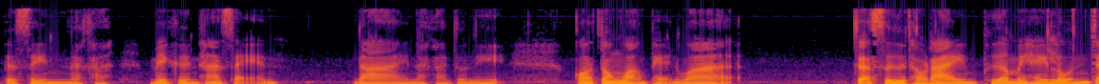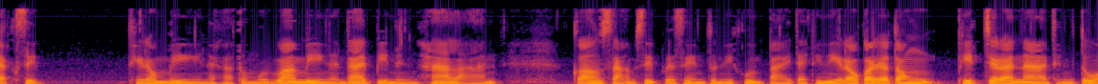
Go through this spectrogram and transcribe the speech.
30%นะคะ ไม่เกิน 5 0 0แสนได้นะคะ ตัวนี้ก็ต้องวางแผนว่าจะซื้อเท่าไหร่เพื่อไม่ให้ล้นจากสิทธิ์ที่เรามีนะคะ สมมุติว่ามีเงินได้ปีหนึ่ง5ล้าน ก็เอา 30%ตัวนี้คูณไป แต่ทีนี้เราก็จะต้องพิจารณาถึงตัว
